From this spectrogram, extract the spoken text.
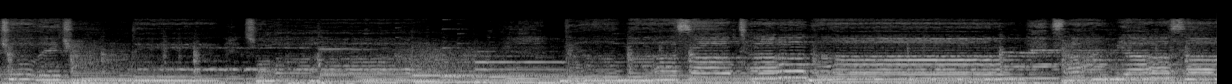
诸位兄弟，转南无飒陀喃，萨呀萨。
